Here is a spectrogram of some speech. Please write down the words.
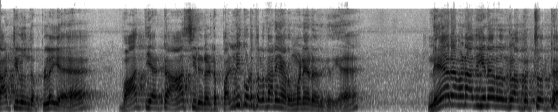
காட்டிலும் இந்த பிள்ளைய வாத்தியாட்ட ஆசிரியர்கள்ட்ட பள்ளிக்கூடத்தில் தானே ரொம்ப நேரம் இருக்குதுங்க? நேரம் வேணால் அதிக நேரம் இருக்கலாம் பெற்றோர்கிட்ட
